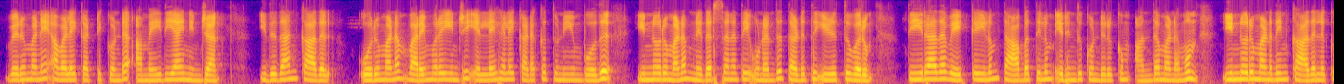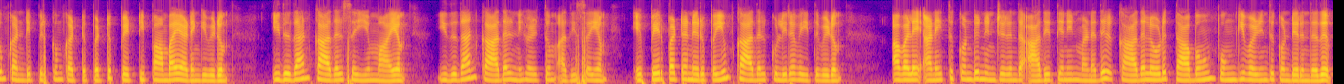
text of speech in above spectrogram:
வெறுமனே அவளை கட்டிக்கொண்டு அமைதியாய் நின்றான். இதுதான் காதல். ஒரு மனம் வரைமுறையின்றி எல்லைகளை கடக்க துணியும் போது இன்னொரு மனம் நிதர்சனத்தை உணர்ந்து தடுத்து இழுத்து வரும். தீராத வேட்கையிலும் தாபத்திலும் எரிந்து கொண்டிருக்கும் அந்த மனமும் இன்னொரு மனதின் காதலுக்கும் கண்டிப்பிற்கும் கட்டுப்பட்டு பெட்டி பாம்பாய் அடங்கிவிடும். இதுதான் காதல் செய்யும் மாயம். இதுதான் காதல் நிகழ்த்தும் அதிசயம். எப்பேற்பட்ட நெருப்பையும் காதல் குளிர வைத்துவிடும். அவளை அணைத்து கொண்டு நின்றிருந்த ஆதித்யனின் மனதில் காதலோடு தாபமும் பொங்கி வழிந்து கொண்டிருந்தது.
